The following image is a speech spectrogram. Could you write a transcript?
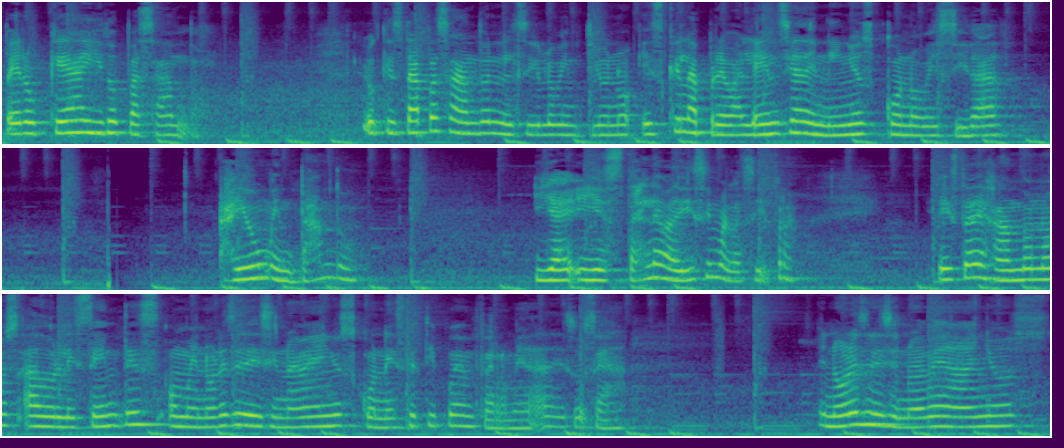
Pero, ¿qué ha ido pasando? Lo que está pasando en el siglo XXI es que la prevalencia de niños con obesidad ha ido aumentando y, está elevadísima la cifra. Está dejándonos adolescentes o menores de 19 años con este tipo de enfermedades, o sea, menores de 19 años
